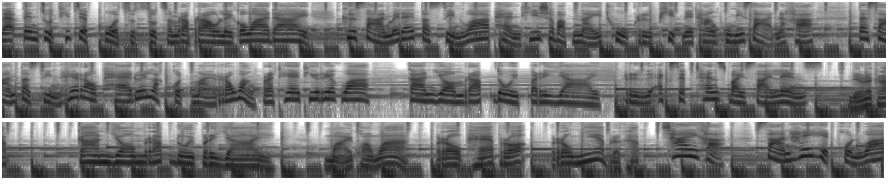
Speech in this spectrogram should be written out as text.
และเป็นจุดที่เจ็บปวดสุดๆสำหรับเราเลยก็ว่าได้ คือศาลไม่ได้ตัดสินว่าแผนที่ฉบับไหนถูกหรือผิดในทางภูมิศาสตร์นะคะ แต่ศาลตัดสินให้เราแพ้ด้วยหลักกฎหมายระหว่างประเทศที่เรียกว่า การยอมรับโดยปริยาย หรือ acceptance by silence เดี๋ยวนะครับ การยอมรับโดยปริยาย หมายความว่าเราแพ้เพราะเราเงียบเหรอครับ ใช่ค่ะ ศาลให้เหตุผลว่า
